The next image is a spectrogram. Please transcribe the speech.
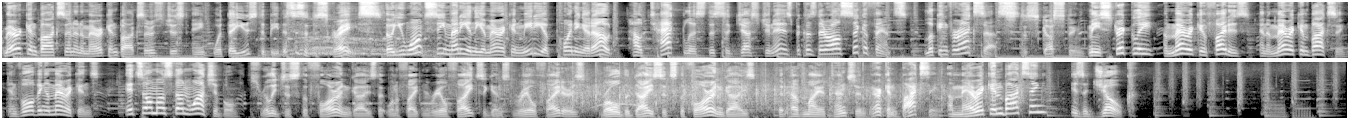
American boxing and American boxers just ain't what they used to be. This is a disgrace. Though you won't see many in the American media pointing it out how tactless this suggestion is because they're all sycophants looking for access. Disgusting. I mean, strictly American fighters and American boxing involving Americans. It's almost unwatchable. It's really just the foreign guys that want to fight in real fights against real fighters. Roll the dice. It's the foreign guys that have my attention. American boxing. American boxing is a joke.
